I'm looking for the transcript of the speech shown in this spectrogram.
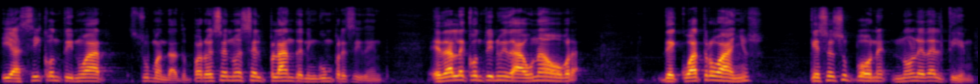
y así continuar su mandato. Pero ese no es el plan de ningún presidente. Es darle continuidad a una obra de cuatro años que se supone no le da el tiempo.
